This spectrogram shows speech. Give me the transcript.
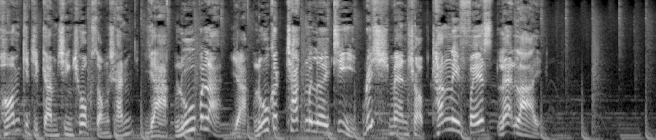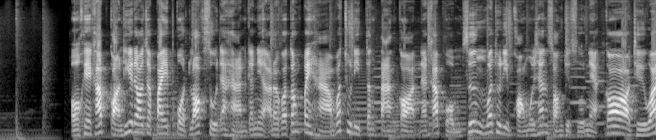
พร้อมกิจกรรมชิงโชค 2 ชั้น อยากรู้ปะล่ะ อยากรู้ก็ชักมาเลยที่ Richman Shop ทั้งในเฟซและ Line โอเคครับ ก่อนที่เราจะไปปลดล็อกสูตรอาหารกันเนี่ย เราก็ต้องไปหาวัตถุดิบต่างๆ ก่อนนะครับผม ซึ่งวัตถุดิบของเวอร์ชัน2.0 เนี่ย ก็ถือว่า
